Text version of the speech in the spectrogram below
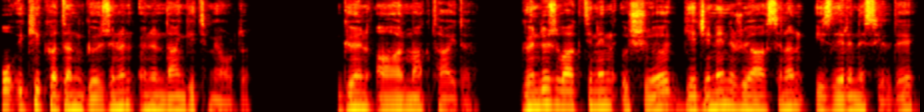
o iki kadın gözünün önünden gitmiyordu. Gün ağarmaktaydı. Gündüz vaktinin ışığı gecenin rüyasının izlerini sildi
